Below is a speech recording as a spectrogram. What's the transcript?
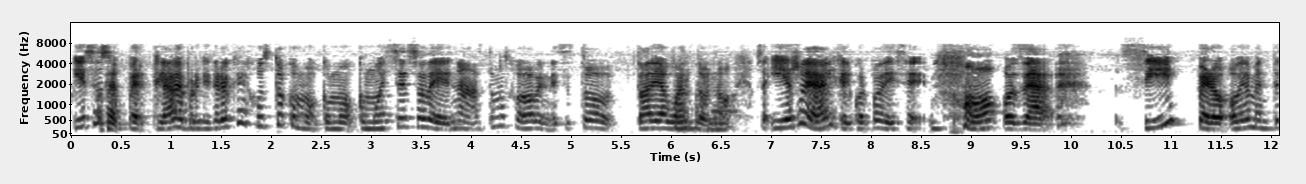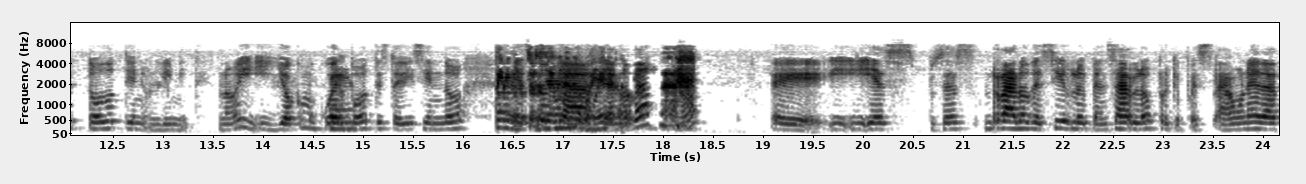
Y eso es súper clave, porque creo que justo como, como, como es eso de, nada, estamos jóvenes, esto todavía aguanto, ¿no? O sea, y es real que el cuerpo dice, no, o sea, sí, pero obviamente todo tiene un límite. ¿No? Y, yo como cuerpo te estoy diciendo que esto ya, no da, ¿no? Eh, y, es, pues es raro decirlo y pensarlo porque pues a una edad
